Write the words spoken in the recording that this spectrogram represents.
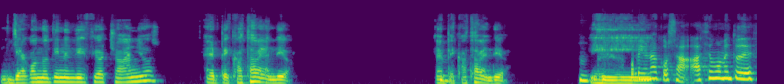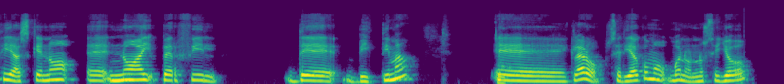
ya cuando tienen 18 años, el pescado está vendido. El mm. pescado está vendido. Y... una cosa, hace un momento decías que no, eh, no hay perfil de víctima. Eh, claro, sería como, bueno, no sé yo,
